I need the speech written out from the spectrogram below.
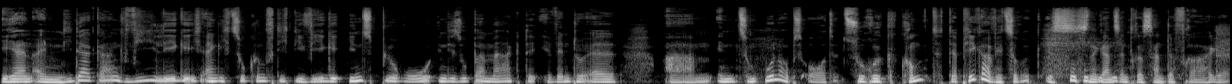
eher in einen Niedergang? Wie lege ich eigentlich zukünftig die Wege ins Büro, in die Supermärkte, eventuell ähm, in, zum Urlaubsort zurück? Kommt der Pkw zurück? Ist eine ganz interessante Frage,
